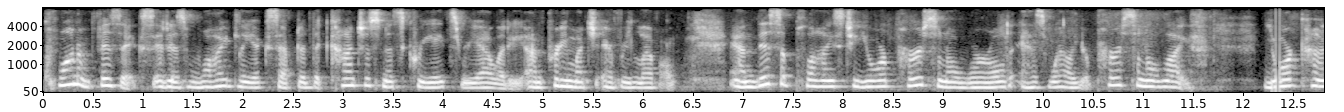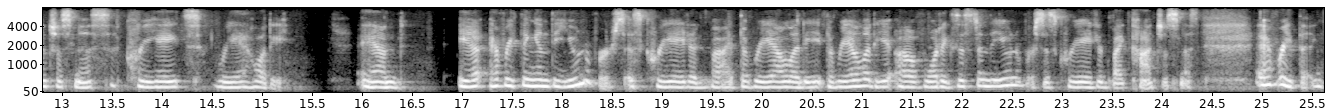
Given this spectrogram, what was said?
quantum physics, it is widely accepted that consciousness creates reality on pretty much every level. And this applies to your personal world as well, your personal life. Your consciousness creates reality. And everything in the universe is created by the reality the reality of what exists in the universe is created by consciousness everything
